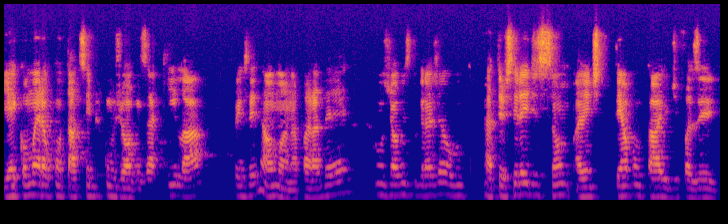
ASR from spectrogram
E aí, como era o contato sempre com jovens aqui e lá, pensei, não, mano, a parada é com os jovens do Grajaú. Na terceira edição, a gente tem a vontade de fazer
